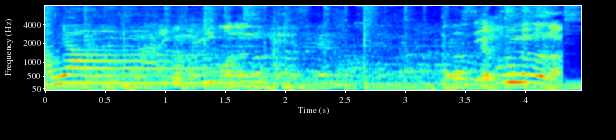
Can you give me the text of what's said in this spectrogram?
안녕. 이거는 이거는 배부르면은 안-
